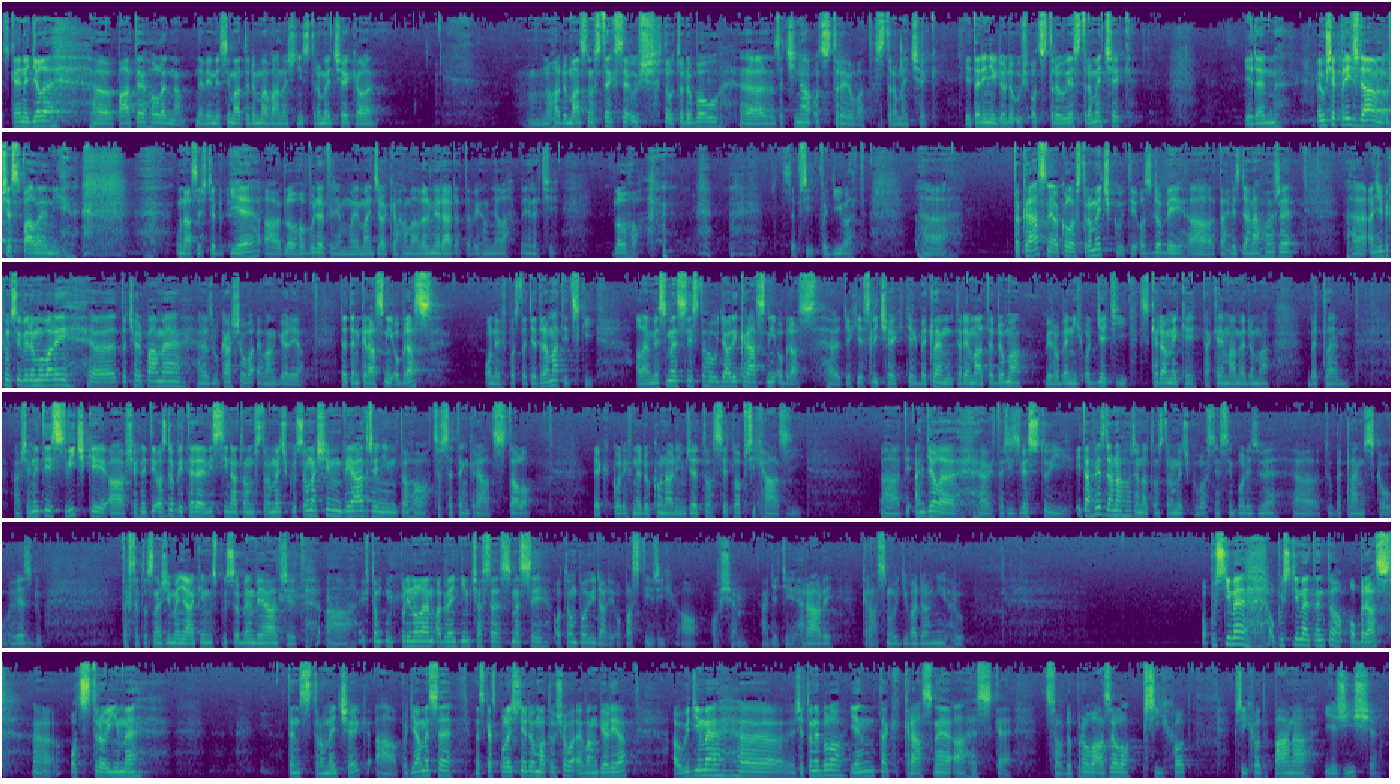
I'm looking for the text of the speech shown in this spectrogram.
Dneska je neděle 5. Eh, ledna. Nevím, jestli máte doma vánoční stromeček, ale v mnoha domácnostech se už touto dobou eh, začíná odstrojovat stromeček. Je tady někdo, kdo už odstrojuje stromeček? Jeden. Eh, už je pryč dávno, už je spálený. U nás ještě je a dlouho bude, protože moje manželka ho má velmi ráda, ta by ho měla nejradši dlouho. se přijít podívat. To krásné okolo stromečku, ty ozdoby a ta hvězda nahoře, aniž bychom si uvědomovali, e, to čerpáme z Lukášova evangelia. To je ten krásný obraz, on je v podstatě dramatický, ale my jsme si z toho udělali krásný obraz těch jesliček, těch betlémů, které máte doma, vyrobených od dětí, z keramiky, také máme doma betlém. A všechny ty svíčky a všechny ty ozdoby, které visí na tom stromečku, jsou naším vyjádřením toho, co se tenkrát stalo. Jakkoliv nedokonalým, že to světlo přichází. A ty andělé, kteří zvěstují, i ta hvězda nahoře na tom stromečku vlastně symbolizuje eh, tu betlémskou hvězdu. Tak se to snažíme nějakým způsobem vyjádřit. A i v tom uplynulém adventním čase jsme si o tom povídali, o pastýřích a o všem. A děti hráli krásnou divadelní hru. Opustíme, opustíme tento obraz, eh, odstrojíme ten stromeček a podíváme se dneska společně do Matoušova evangelia a uvidíme, eh, že to nebylo jen tak krásné a hezké, co doprovázelo příchod, příchod pána Ježíše.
